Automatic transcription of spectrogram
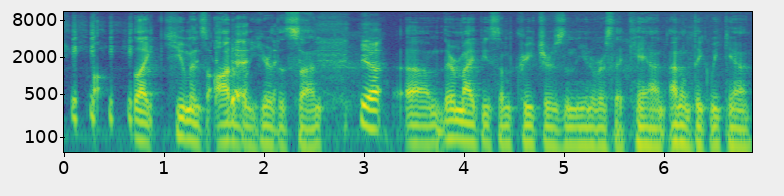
like humans audibly hear the sun. Yeah. Um, there might be some creatures in the universe that can. I don't think we can.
